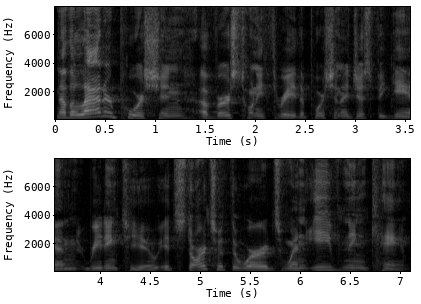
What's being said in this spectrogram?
Now, the latter portion of verse 23, the portion I just began reading to you, it starts with the words, when evening came.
